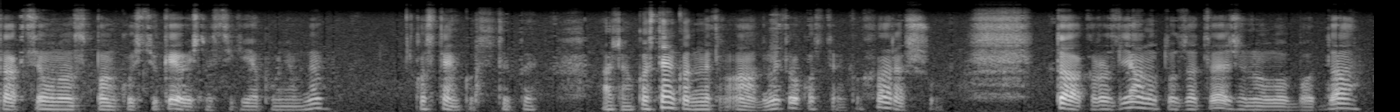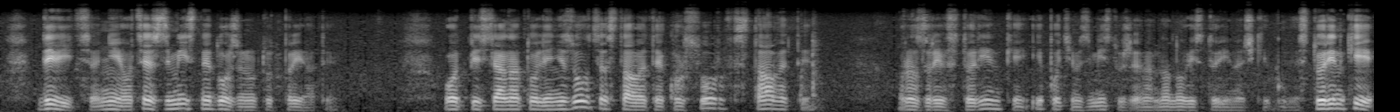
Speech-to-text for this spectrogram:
Так, це у нас пан Костюкевич, наскільки я поняв, да? Костенко Степе. А там Костенко Дмитро. А, Дмитро Костенко. Хорошо. Так, розглянуто, затверджено, лобода. Дивіться, ні, оце ж зміст не должен тут прияти. От після Анатолія Нізовця ставите курсор, вставити розрив сторінки і потім зміст уже на, на новій сторіночці буде. Сторінки,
